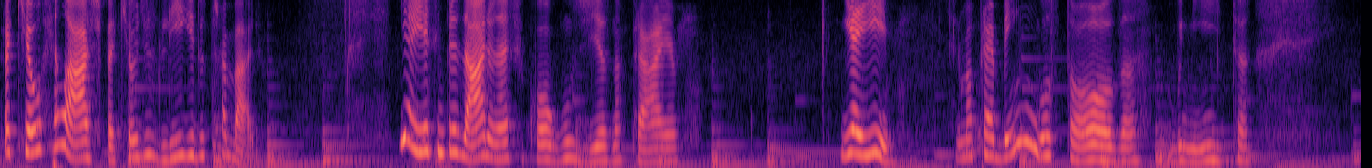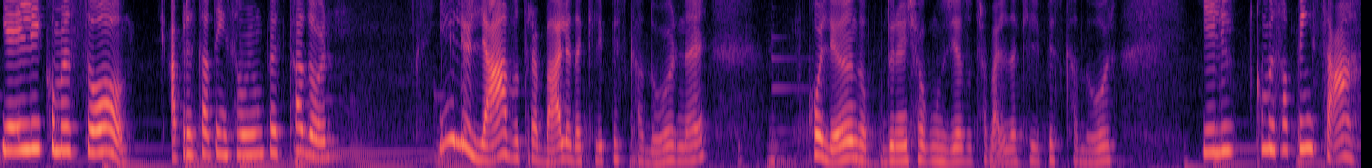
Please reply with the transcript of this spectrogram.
para que eu relaxe, para que eu desligue do trabalho. E aí esse empresário, né, ficou alguns dias na praia. E aí, era uma praia bem gostosa, bonita. E aí ele começou a prestar atenção em um pescador. E ele olhava o trabalho daquele pescador, né? Ficou olhando durante alguns dias o trabalho daquele pescador. E ele começou a pensar:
